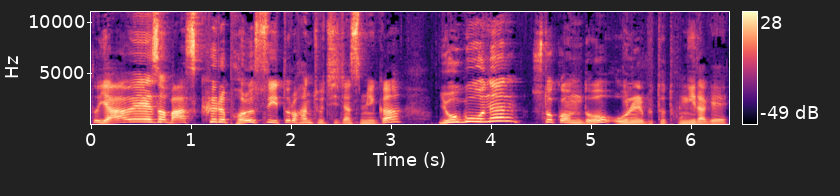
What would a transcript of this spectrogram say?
또 야외에서 마스크를 벗을 수 있도록 한 조치지 않습니까? 요거는 수도권도 오늘부터 동일하게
